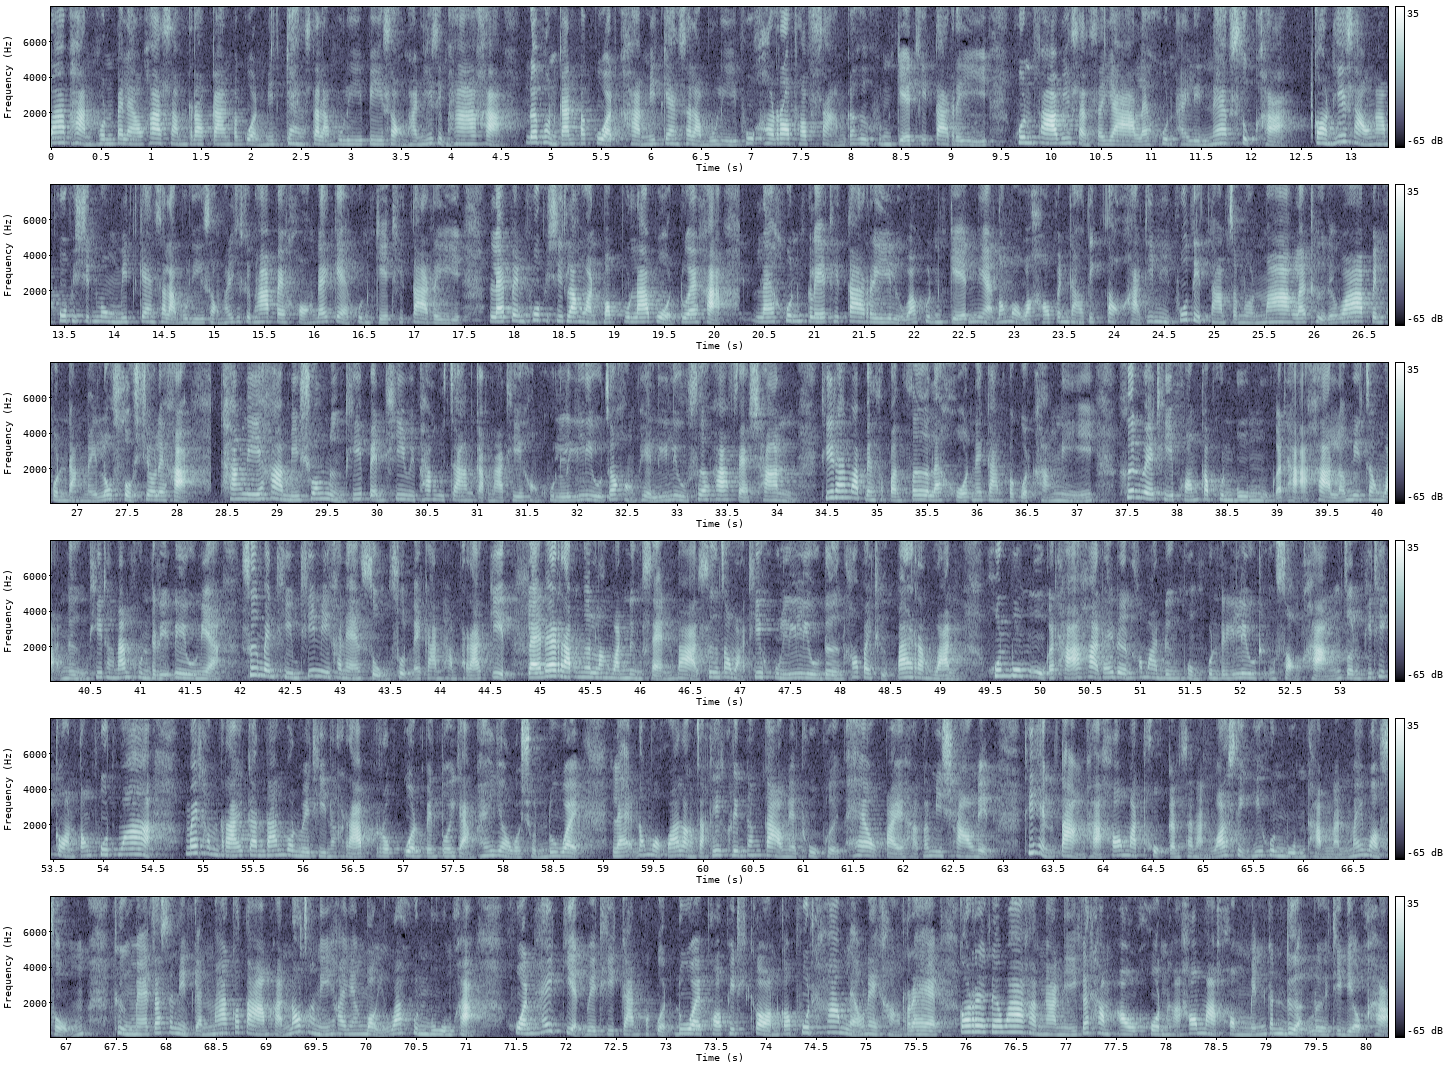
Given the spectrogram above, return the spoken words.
ว่าผ่านพ้นไปแล้วค่ะสำหรับการประกวดมิดแกนสระบุรีปี 2025 ค่ะ โดยผลการประกวดค่ะมิดแกนสระบุรี ผู้เข้ารอบท็อป 3 ก็คือคุณเกตทิตารี คุณฟ้าวิสันสยา และคุณไอรินแนบสุขค่ะก่อนที่สาวงามผู้พิชิตมงมิดแกนสระบุรี 2025 ไปของได้แก่คุณเกตทิตารี และเป็นผู้พิชิตรางวัลป๊อปปูล่าโหวตด้วยค่ะ และคุณเกรทิตารี หรือว่าคุณเกตเนี่ยต้องบอกว่าเขาเป็นดาวติ๊กตอกค่ะ ที่มีผู้ติดตามจำนวนมาก และถือได้ว่าเป็นคนดังในโลกโซเชียลเลยค่ะ ทางนี้ค่ะมีช่วงหนึ่งที่เป็นที่วิพากษ์วิจารณ์กับนาทีของคุณลิลิว เจ้าของเพจลิลิวเสื้อผ้าแฟชั่น ที่ได้มาเป็นสปอนเซอร์และโค้ดในการประกวดครั้งนี้ ขึ้นเวทีพร้อมกับคุณบูมหมูกระทะค่ะ แล้วมีจังหวะหนึ่งที่ทางด้านคุณลิลิวเนี่ยซึ่งเป็นทีมที่มีคะแนนสูงสุดในการทำภารกิจ และได้รับเงินรางวัล 1 0 0 0 0แบาท ซึ่งจังหวะที่คุณลิลิวเดินเข้าไปถือป้ายรางวัล คุณบูมหมูกระทะค่ะได้เดินเข้ามาดึงผมคุณริลิวถึง 2 ครั้ง จนพิธีกรต้องพูดว่า ไม่ทำร้ายกันด้านบนเวทีนะครับ รบกวนเป็นตัวอย่างให้เยาวชนด้วย และต้องบอกว่าหลังจากที่คลิปดังกล่าวเนี่ยถูกเผยแพร่ออกไปค่ะก็มีชาวเน็ตที่เห็นต่างค่ะเข้ามาถกกันสนั่นว่าสิ่งที่คุณบูมทำนั้นไม่เหมาะสม ถึงแม้จะสนิทกันมากก็ตามค่ะ นอกจากนี้ค่ะยังบอกอีกว่าคุณบูมค่ะ ควรให้เกียรติเวทีการประกวดด้วย เพราะพิธีกรก็พูดห้ามแล้วในครั้งแรก ก็เรียกได้ว่าค่ะงานนี้ก็ทำเอาคนค่ะเข้ามาคอมเมนต์กันเดือดเลยทีเดียวค่ะ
